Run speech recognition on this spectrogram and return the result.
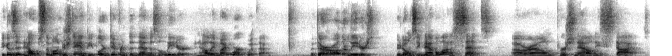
because it helps them understand people are different than them as a leader and how they might work with them. But there are other leaders who don't seem to have a lot of sense around personality styles.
